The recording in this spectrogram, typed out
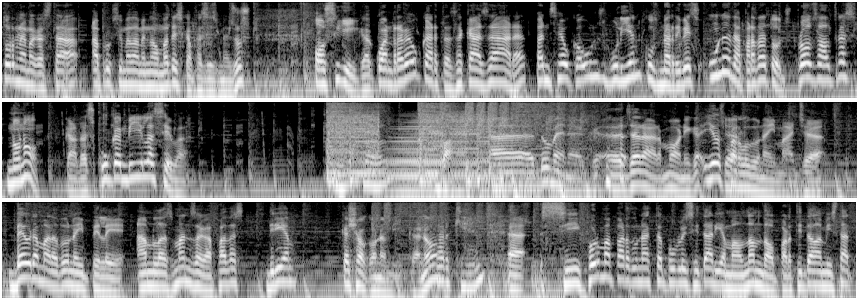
tornem a gastar aproximadament el mateix que fa sis mesos. O sigui que quan rebeu cartes a casa ara, penseu que uns volien que us n'arribés una de part de tots, però els altres, no, no. Cadascú canviï la seva. Va, uh, Domènec, uh, Gerard, Mònica, jo us Què? parlo d'una imatge. Veure Maradona i Pelé amb les mans agafades, diríem que xoca una mica, no? Per què? Uh, si forma part d'un acte publicitari amb el nom del Partit de l'Amistat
